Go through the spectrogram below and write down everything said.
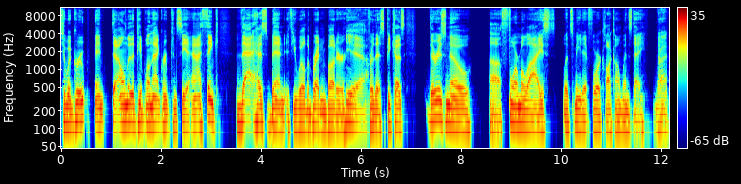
to a group, and the, only the people in that group can see it. And I think that has been, if you will, the bread and butter Yeah. for this because there is no uh, formalized let's meet at four o'clock on Wednesday. Right.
